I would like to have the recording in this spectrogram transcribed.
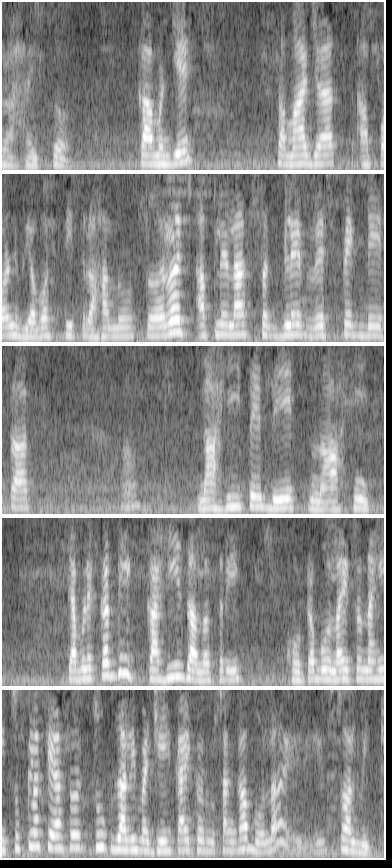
राहायचं. का म्हणजे समाजात आपण व्यवस्थित राहिलो तरच आपल्याला सगळे रेस्पेक्ट देतात. नाही ते देत नाहीत. त्यामुळे कधी काही झालं तरी खोटं बोलायचं नाही. चुकलं की असं चूक झाली माझी हे काय करू सांगा? बोला सॉल्व इट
